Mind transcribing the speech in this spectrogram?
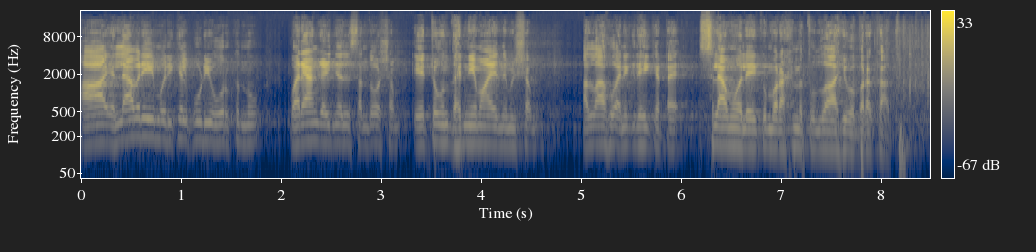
ആ എല്ലാവരെയും ഒരിക്കൽ കൂടി ഓർക്കുന്നു. വരാൻ കഴിഞ്ഞതിൽ സന്തോഷം. ഏറ്റവും ധന്യമായ നിമിഷം. അള്ളാഹു അനുഗ്രഹിക്കട്ടെ. അസ്സാം വലൈക്കും വറഹമത്തല്ലാഹി വബർക്കാത്തു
